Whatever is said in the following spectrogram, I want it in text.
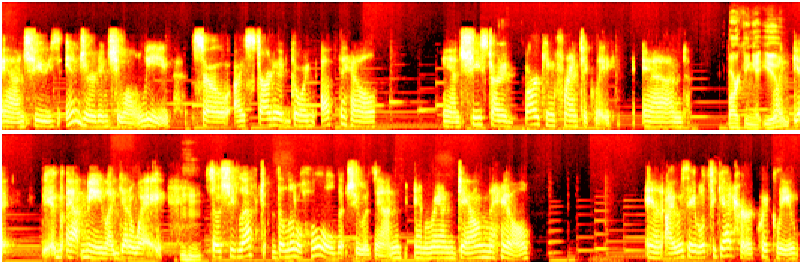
and she's injured and she won't leave. So I started going up the hill and she started barking frantically and barking at you. like get at me like get away. hmm So she left the little hole that she was in and ran down the hill. And I was able to get her quickly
